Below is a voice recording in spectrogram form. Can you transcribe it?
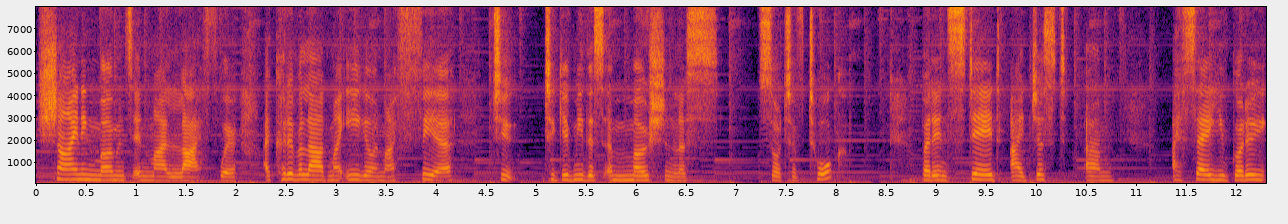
shining moments in my life where I could have allowed my ego and my fear to, to give me this emotionless sort of talk but instead I just, um, I say you've got to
